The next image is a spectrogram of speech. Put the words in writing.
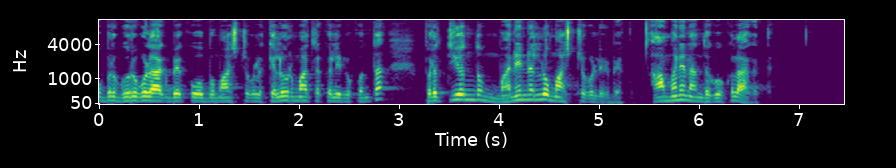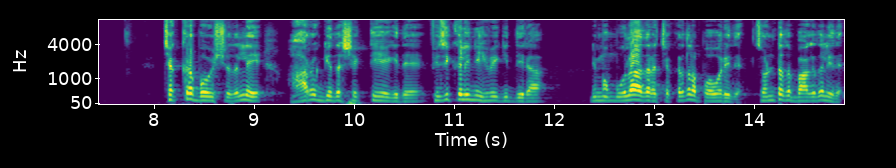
ಒಬ್ಬರು ಗುರುಗಳಾಗಬೇಕು, ಒಬ್ಬ ಮಾಸ್ಟ್ರುಗಳು, ಕೆಲವರು ಮಾತ್ರ ಕಲಿಬೇಕು ಅಂತ ಪ್ರತಿಯೊಂದು ಮನೆಯಲ್ಲೂ ಮಾಸ್ಟ್ರುಗಳಿರಬೇಕು ಆ ಮನೆ ನಂದಗೋಕುಲ ಆಗುತ್ತೆ. ಚಕ್ರ ಭವಿಷ್ಯದಲ್ಲಿ ಆರೋಗ್ಯದ ಶಕ್ತಿ ಹೇಗಿದೆ? ಫಿಸಿಕಲಿ ನೀವು ಹೇಗಿದ್ದೀರಾ? ನಿಮ್ಮ ಮೂಲಾಧಾರ ಚಕ್ರದಲ್ಲಿ ಪವರ್ ಇದೆ. ಸೊಂಟದ ಭಾಗದಲ್ಲಿದೆ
